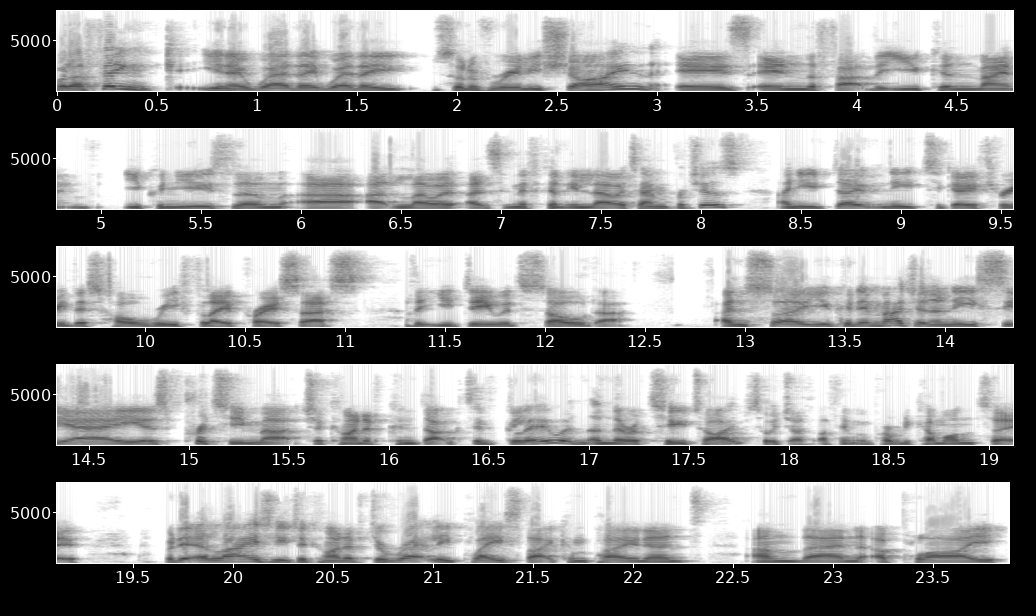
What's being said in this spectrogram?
But I think you know where they where they sort of really shine is in the fact that you can mount you can use them uh, at lower at significantly lower temperatures, and you don't need to go through this whole reflow process that you do with solder. And so you can imagine an ECA as pretty much a kind of conductive glue, and, and there are two types, which I, I think we'll probably come on to. But it allows you to kind of directly place that component and then apply,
